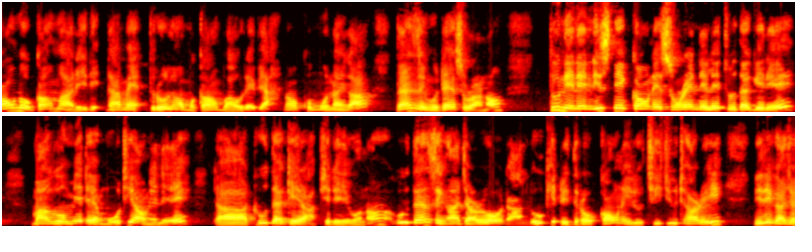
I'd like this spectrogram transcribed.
ကောင်းတော့ကောင်းပါတယ်တဲ့။ဒါမဲ့သူတို့လောက်မကောင်းပါဘူးတဲ့ဗျာ။နော်ခွန်မွန်နိုင်ကတန်းစင်ကိုတဲ့ဆိုတာနော်။သူ့အနေနဲ့ Nisnik ကောင်းတဲ့ဆွန်ရဲနဲ့လည်းထိုးသက်ခဲ့တယ်။မာဂုံမြင့်တဲ့မိုးထအောင်နဲ့လည်းဒါထိုးသက်ခဲ့တာဖြစ်တယ်ပေါ့နော်။အခုတန်းစင်ကကြတော့ဒါလိုးခစ်တွေတော့ကောင်းတယ်လို့ချီးကျူးထားတယ်။ဒီတစ်ခါကျ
